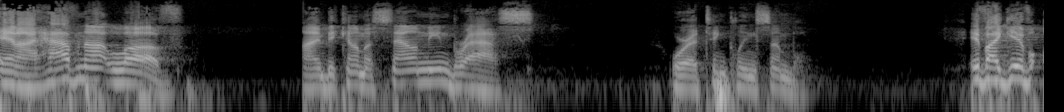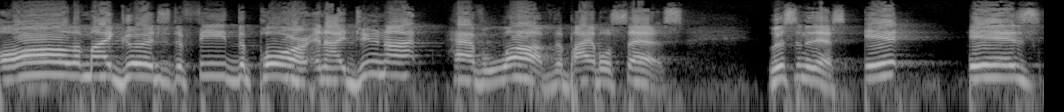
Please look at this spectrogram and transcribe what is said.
and I have not love, I am become a sounding brass or a tinkling cymbal. If I give all of my goods to feed the poor and I do not have love, the Bible says, Listen to this it is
